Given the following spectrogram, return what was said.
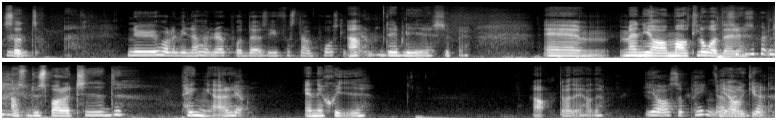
Så Mm. att, Nu håller mina hörlurar på att dö så vi får snabba på oss lite ja, grann. det blir super. Ehm, men ja, matlådor. Super, super. Alltså du sparar tid, pengar, Ja. energi. Ja, det var det jag hade. Ja, alltså pengar. Ja, verkligen. gud.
